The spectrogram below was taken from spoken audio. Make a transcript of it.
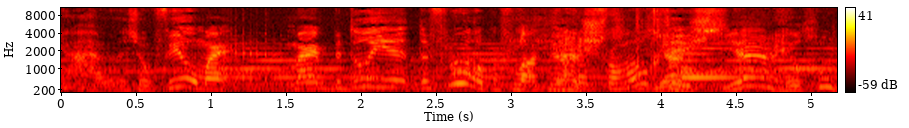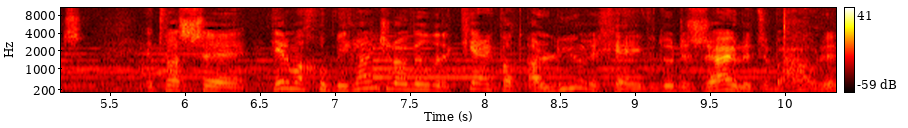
Ja, zoveel. Maar, maar bedoel je de vloeroppervlakte? Dat het verhoogd juist. is? Ja, heel goed. Het was eh, helemaal goed. Michelangelo wilde de kerk wat allure geven door de zuilen te behouden.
